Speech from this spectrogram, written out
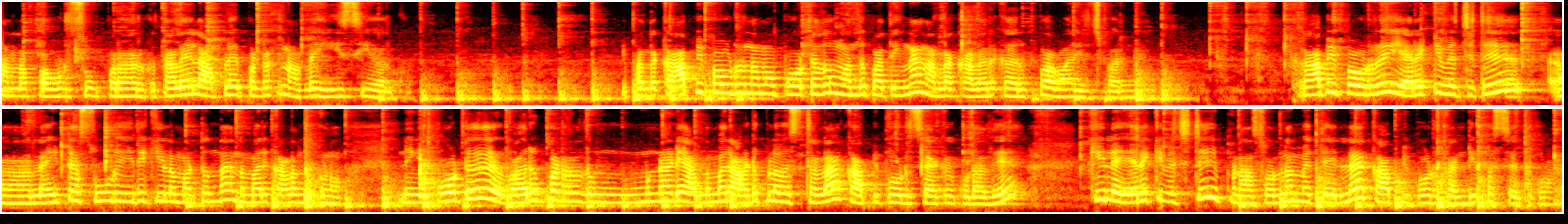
நல்லா பவுடர் சூப்பராக இருக்கும். தலையில் அப்ளை பண்ணுறதுக்கு நல்லா ஈஸியாக இருக்கும். இப்போ அந்த காப்பி பவுடர் நம்ம போட்டதும் வந்து பார்த்திங்கன்னா நல்லா கலரு கருப்பாக மாறிடுச்சு பாருங்கள் காப்பி பவுடரு இறக்கி வச்சுட்டு லைட்டாக சூடு இருக்கையில் மட்டும்தான் இந்த மாதிரி கலந்துக்கணும். நீங்கள் போட்டு வறுபடுறது முன்னாடி அந்த மாதிரி அடுப்பில் வச்சுட்டெல்லாம் காப்பி பவுடர் சேர்க்கக்கூடாது. கீழே இறக்கி வச்சுட்டு இப்போ நான் சொன்ன மெத்தேடில் காப்பி பவுடர் கண்டிப்பாக சேர்த்துக்கோங்க.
